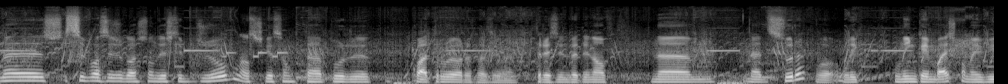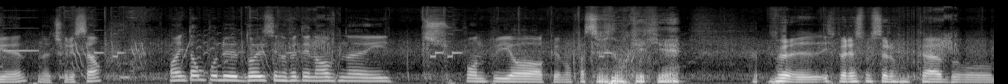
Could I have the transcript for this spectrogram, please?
Mas se vocês gostam deste tipo de jogo, não se esqueçam que está por 4 eh, euros, basicamente, 3,99 na, na Dessura, o link, link em baixo, como é evidente, na descrição. Ou então por 2,99 eh, na itch.io, que eu não faço ideia do que é que é. Mas parece-me ser um bocado...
